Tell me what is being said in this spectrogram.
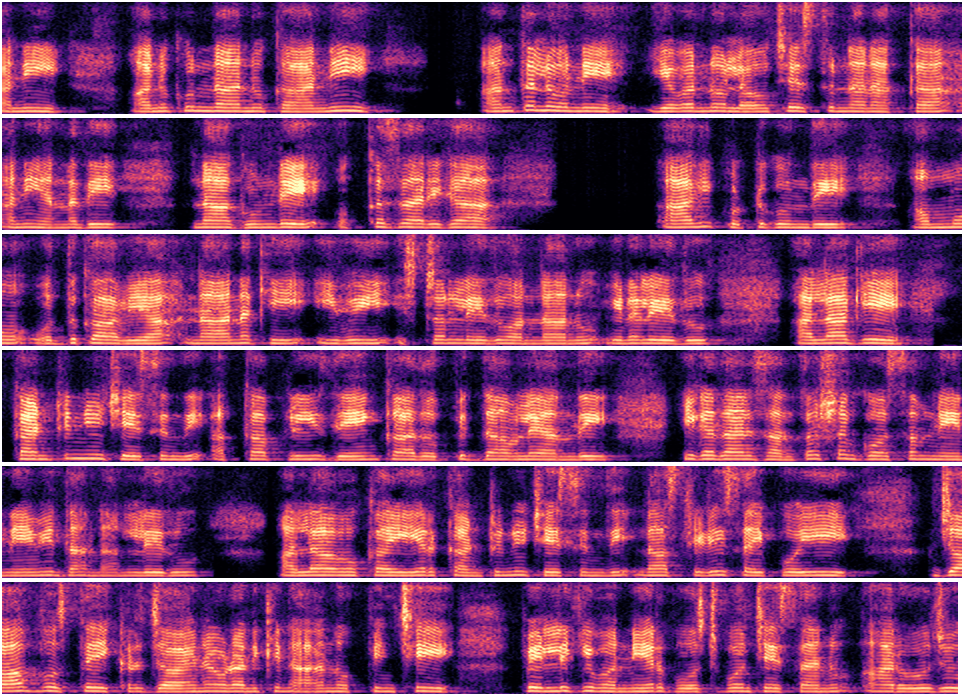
అని అనుకున్నాను కానీ అంతలోనే ఎవరినో లవ్ చేస్తున్నాను అక్క అని అన్నది నా గుండె ఒక్కసారిగా ఆగి కొట్టుకుంది. అమ్మో వద్దు కావ్య నాన్నకి ఇవి ఇష్టం లేదు అన్నాను వినలేదు. అలాగే కంటిన్యూ చేసింది. అక్క ప్లీజ్ ఏం కాదు ఒప్పిద్దాంలే అంది. ఇక దాని సంతోషం కోసం నేనేమీ దాన్ని అనలేదు. అలా ఒక ఇయర్ కంటిన్యూ చేసింది. నా స్టడీస్ అయిపోయి జాబ్ వస్తే ఇక్కడ జాయిన్ అవ్వడానికి నాన్న ఒప్పించి పెళ్ళికి వన్ ఇయర్ పోస్ట్ పోన్ చేశాను. ఆ రోజు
